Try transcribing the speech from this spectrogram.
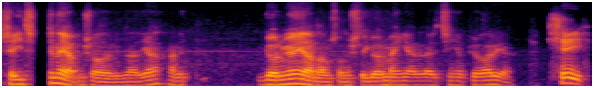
Şey için de yapmış olabilirler ya. Hani görmüyor ya adam sonuçta. Görme engelliler için yapıyorlar ya. Şey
